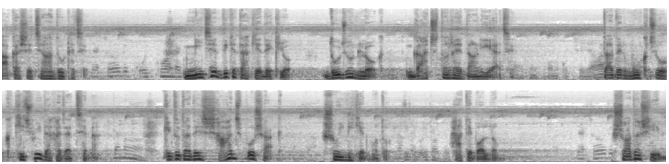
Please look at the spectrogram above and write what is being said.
আকাশে চাঁদ উঠেছে। নিচের দিকে তাকিয়ে দেখল দুজন লোক গাছতলায় দাঁড়িয়ে আছে। তাদের মুখ চোখ কিছুই দেখা যাচ্ছে না। কিন্তু তাদের সাজ পোশাক সৈনিকের মতো। হাতে বললম। সদাশিব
